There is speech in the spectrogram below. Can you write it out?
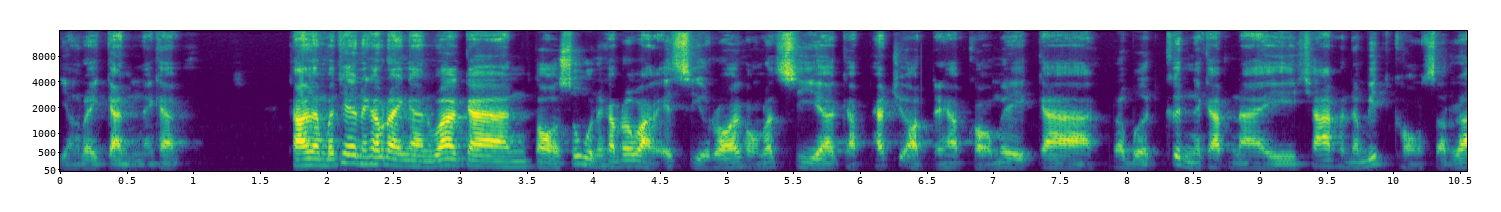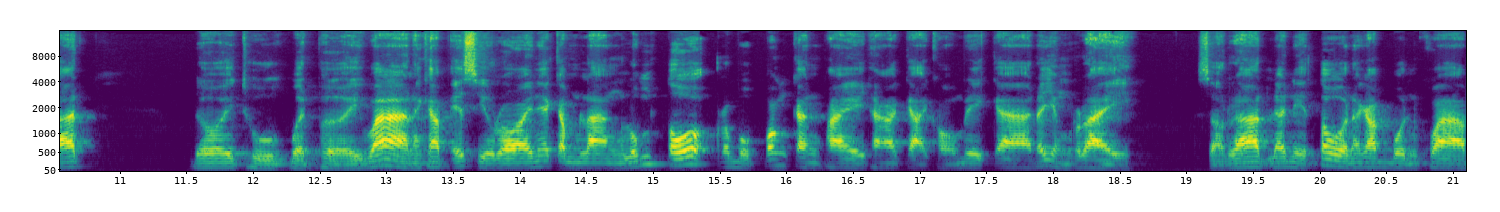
อย่างไรกันนะครับข่าวจากประเทศนะครับรายงานว่าการต่อสู้นะครับระหว่าง S400 ของรัสเซียกับ Patriot นะครับของอเมริการะเบิดขึ้นนะครับในชาติพันธมิตรของสหรัฐ โดยถูกเปิดเผยว่านะครับ S400 เนี่ยกำลังล้มโต๊ะระบบป้องกันภัยทางอากาศของอเมริกาได้อย่างไร สหรัฐและเนโตนะครับบนความ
